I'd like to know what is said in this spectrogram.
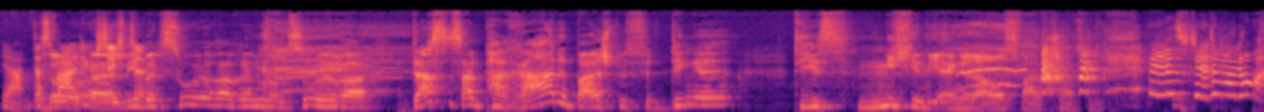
Ja, das So, war die äh, Geschichte. liebe Zuhörerinnen und Zuhörer, das ist ein Paradebeispiel für Dinge, die es nicht in die engere Auswahl schaffen. es steht immer noch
